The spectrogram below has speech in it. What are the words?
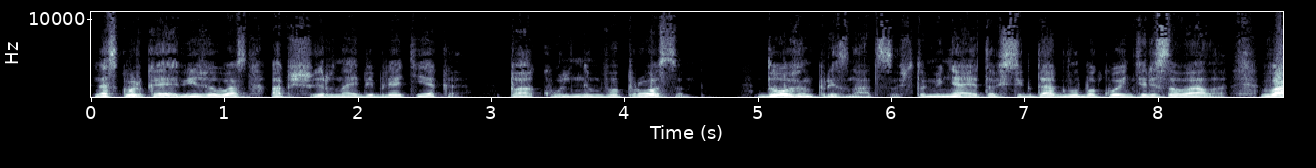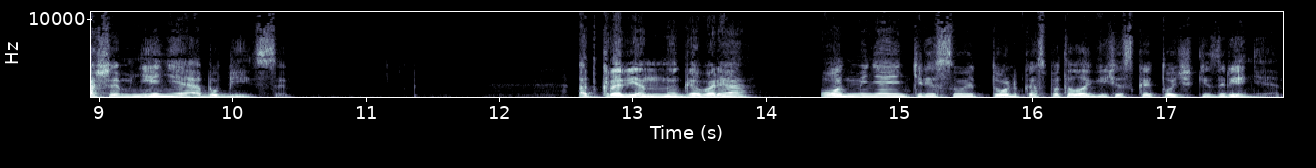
Насколько я вижу, у вас обширная библиотека по оккультным вопросам. Должен признаться, что меня это всегда глубоко интересовало. Ваше мнение об убийце. Откровенно говоря, он меня интересует только с патологической точки зрения.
